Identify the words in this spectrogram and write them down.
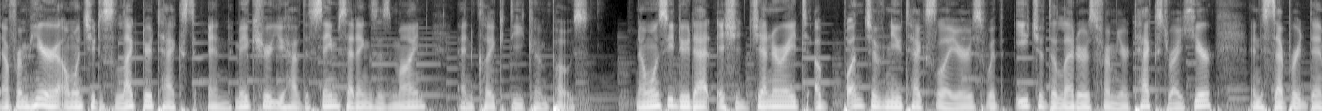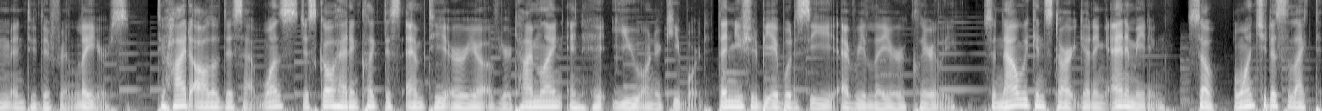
Now from here, I want you to select your text and make sure you have the same settings as mine and click decompose. Now once you do that, it should generate a bunch of new text layers with each of the letters from your text right here and separate them into different layers. To hide all of this at once, just go ahead and click this empty area of your timeline and hit U on your keyboard. Then you should be able to see every layer clearly. So now we can start getting animating. So, I want you to select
